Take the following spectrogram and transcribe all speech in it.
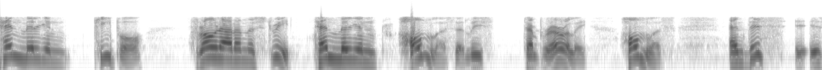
10 million people thrown out on the street, 10 million homeless, at least temporarily homeless. And this is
